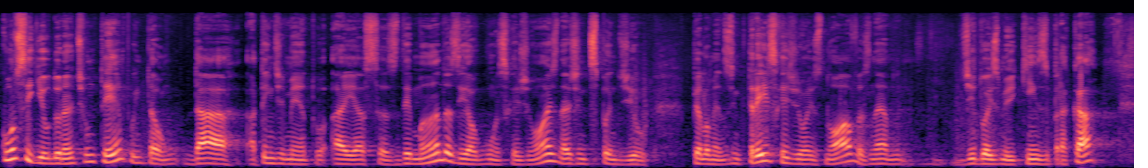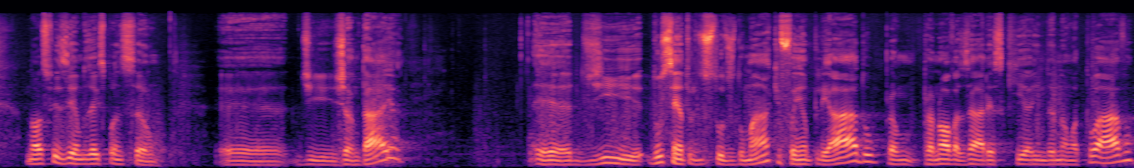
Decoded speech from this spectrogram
conseguiu durante um tempo, então, dar atendimento a essas demandas em algumas regiões. Né? A gente expandiu pelo menos em três regiões novas, né? de 2015 para cá. Nós fizemos a expansão é, de Jandaia, é, de, do Centro de Estudos do Mar, que foi ampliado para novas áreas que ainda não atuavam,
